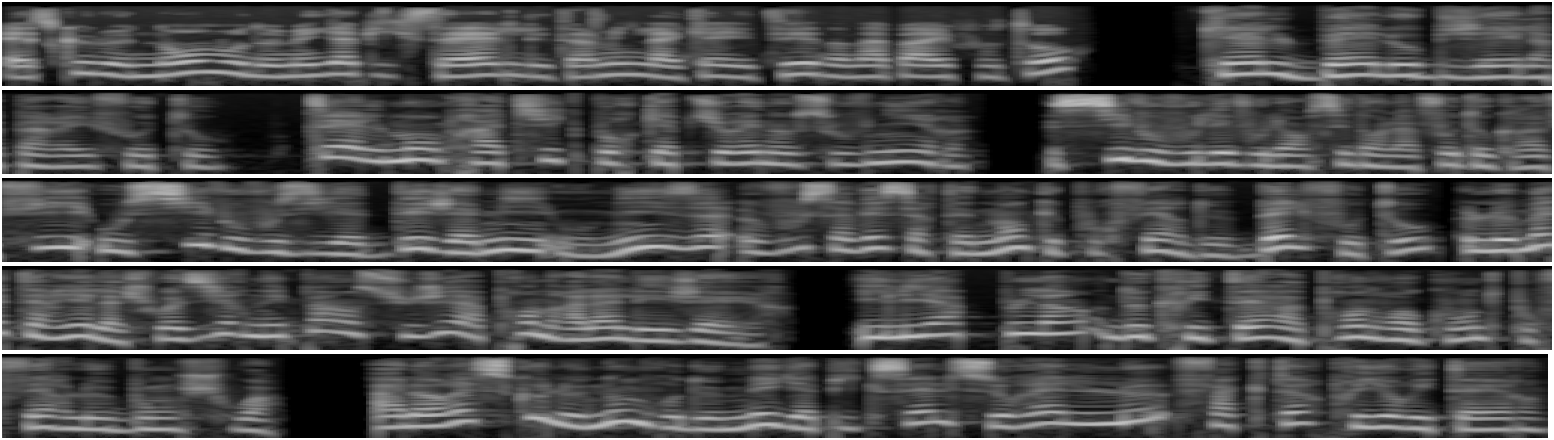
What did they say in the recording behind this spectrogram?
Est-ce que le nombre de mégapixels détermine la qualité d'un appareil photo? Quel bel objet l'appareil photo. Tellement pratique pour capturer nos souvenirs. Si vous voulez vous lancer dans la photographie ou si vous vous y êtes déjà mis ou mise, vous savez certainement que pour faire de belles photos, le matériel à choisir n'est pas un sujet à prendre à la légère. Il y a plein de critères à prendre en compte pour faire le bon choix. Alors est-ce que le nombre de mégapixels serait le facteur prioritaire?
